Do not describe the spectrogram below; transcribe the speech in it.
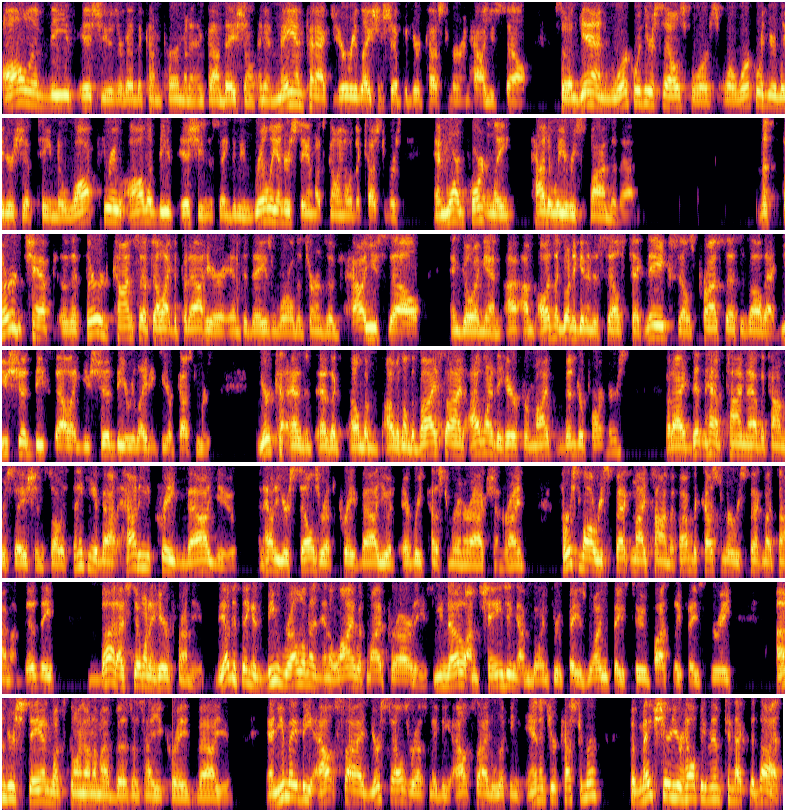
all of these issues are going to become permanent and foundational, and it may impact your relationship with your customer and how you sell. So again, work with your sales force or work with your leadership team to walk through all of these issues and saying, do we really understand what's going on with the customers? And more importantly, how do we respond to that? The third chapter, the third concept I like to put out here in today's world in terms of how you sell and going in. I, I wasn't going to get into sales techniques, sales processes, all that. You should be selling. You should be relating to your customers. You're as as a on the I was on the buy side. I wanted to hear from my vendor partners, but I didn't have time to have the conversation. So I was thinking about how do you create value and how do your sales reps create value at every customer interaction, right? First of all, respect my time. If I'm the customer, respect my time. I'm busy, but I still want to hear from you. The other thing is be relevant and align with my priorities. You know, I'm changing. I'm going through phase one, phase two, possibly phase three. Understand what's going on in my business, how you create value. And you may be outside, your sales reps may be outside looking in at your customer, but make sure you're helping them connect the dots.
